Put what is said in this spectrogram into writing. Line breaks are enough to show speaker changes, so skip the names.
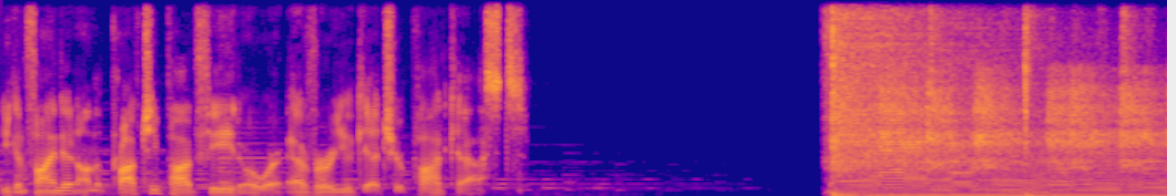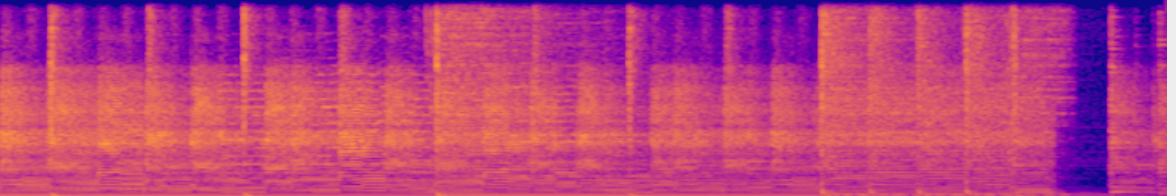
You can find it on the Prop G Pod feed or wherever you get your podcasts.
